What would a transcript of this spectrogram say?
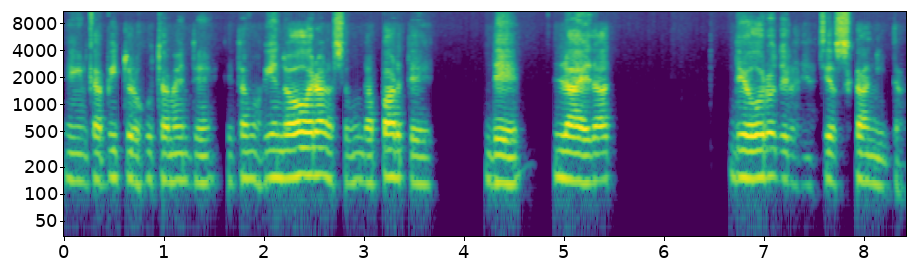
en el capítulo justamente que estamos viendo ahora, la segunda parte de la edad de oro de las dinastías Hanita.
